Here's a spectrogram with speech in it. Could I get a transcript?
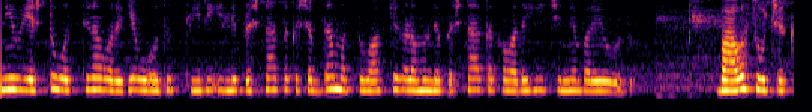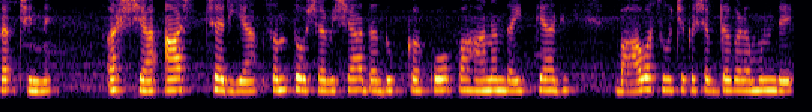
ನೀವು ಎಷ್ಟು ಹೊತ್ತಿನವರೆಗೆ ಓದುತ್ತೀರಿ? ಇಲ್ಲಿ ಪ್ರಶ್ನಾರ್ಥಕ ಶಬ್ದ ಮತ್ತು ವಾಕ್ಯಗಳ ಮುಂದೆ ಪ್ರಶ್ನಾರ್ಥಕವಾದ ಈ ಚಿಹ್ನೆ ಬರೆಯುವುದು. ಭಾವಸೂಚಕ ಚಿಹ್ನೆ. ಹರ್ಷ, ಆಶ್ಚರ್ಯ, ಸಂತೋಷ, ವಿಷಾದ, ದುಃಖ, ಕೋಪ, ಆನಂದ ಇತ್ಯಾದಿ. ಭಾವಸೂಚಕ ಶಬ್ದಗಳ ಮುಂದೆ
